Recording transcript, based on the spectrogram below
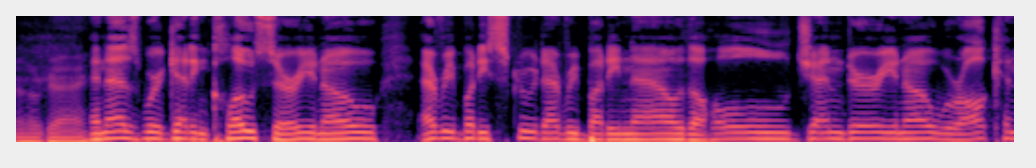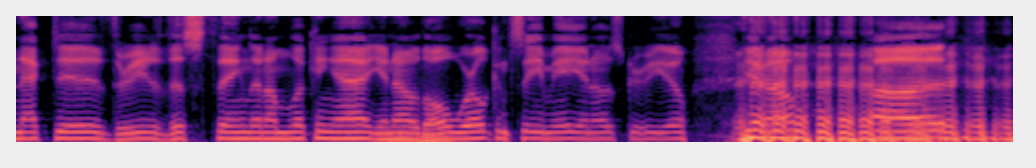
Okay. And as we're getting closer, you know, everybody screwed everybody now. The whole gender, you know, we're all connected through this thing that I'm looking at. You know, the whole world can see me. You know, screw you. You know, uh,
